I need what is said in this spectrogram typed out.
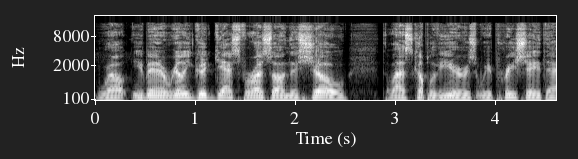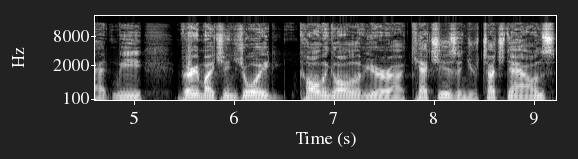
Well, you've been a really good guest for us on this show the last couple of years. We appreciate that. We very much enjoyed calling all of your uh, catches and your touchdowns.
